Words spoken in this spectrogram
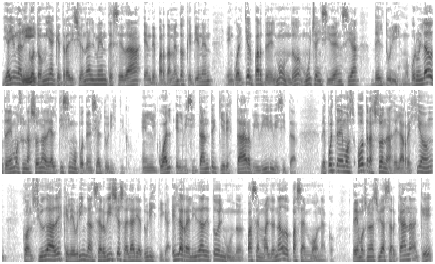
y hay una dicotomía que tradicionalmente se da en departamentos que tienen en cualquier parte del mundo mucha incidencia del turismo. Por un lado tenemos una zona de altísimo potencial turístico, en el cual el visitante quiere estar, vivir y visitar. Después tenemos otras zonas de la región con ciudades que le brindan servicios al área turística. Es la realidad de todo el mundo. Pasa en Maldonado, pasa en Mónaco. Tenemos una ciudad cercana que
